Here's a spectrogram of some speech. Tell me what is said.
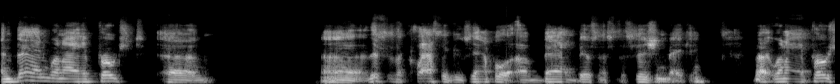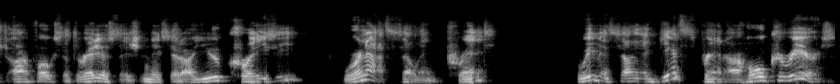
And then when I approached, uh, uh, this is a classic example of bad business decision making. But when I approached our folks at the radio station, they said, Are you crazy? We're not selling print. We've been selling against print our whole careers.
